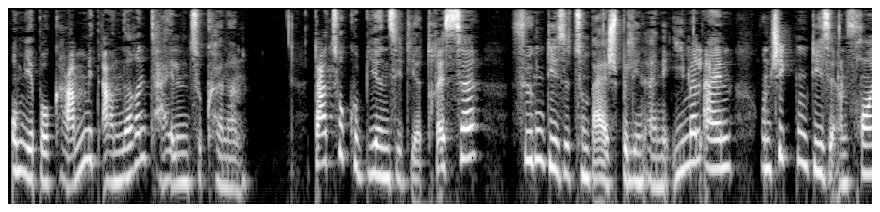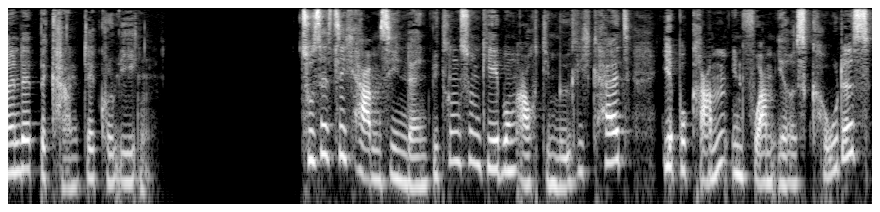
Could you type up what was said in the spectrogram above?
um Ihr Programm mit anderen teilen zu können. Dazu kopieren Sie die Adresse, fügen diese zum Beispiel in eine E-Mail ein und schicken diese an Freunde, Bekannte, Kollegen. Zusätzlich haben Sie in der Entwicklungsumgebung auch die Möglichkeit, Ihr Programm in Form Ihres Codes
